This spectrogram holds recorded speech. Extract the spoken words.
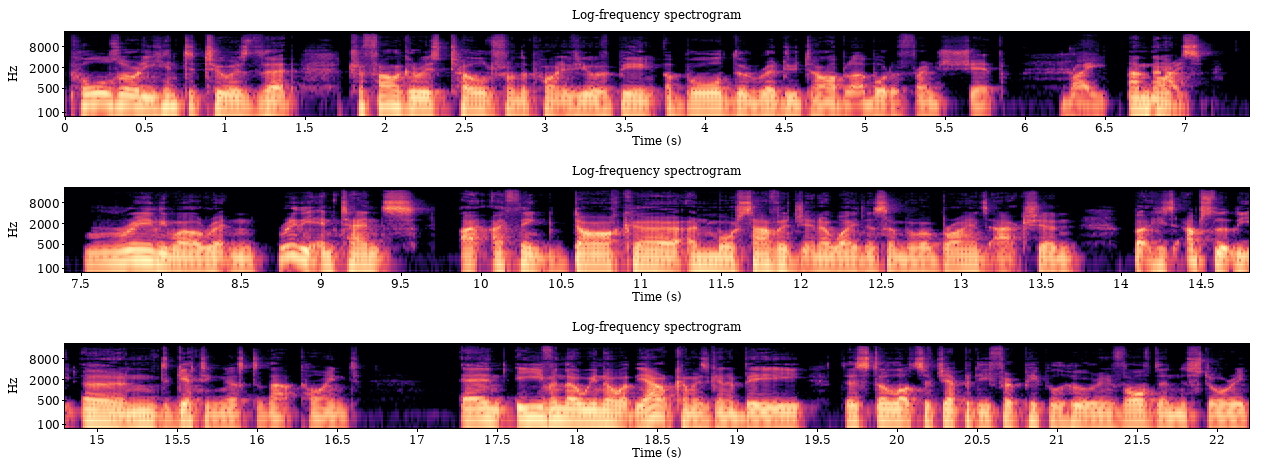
Paul's already hinted to us that Trafalgar is told from the point of view of being aboard the Redoutable, aboard a French ship. Right. And that's right. really well written, really intense. I, I, think darker and more savage in a way than some of O'Brian's action, but he's absolutely earned getting us to that point. And even though we know what the outcome is going to be, there's still lots of jeopardy for people who are involved in the story.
